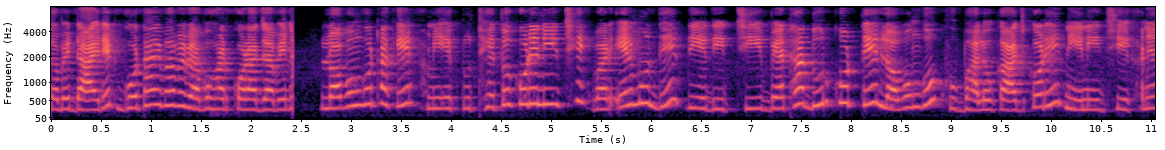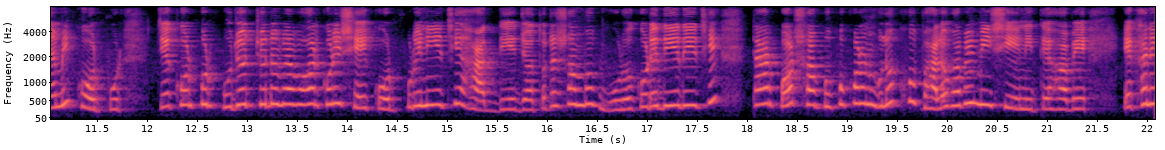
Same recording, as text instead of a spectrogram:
তবে ডাইরেক্ট গোটা এভাবে ব্যবহার করা যাবে না। লবঙ্গটাকে আমি একটু থেতো করে নিয়েছি, এবার এর মধ্যে দিয়ে দিচ্ছি। ব্যথা দূর করতে লবঙ্গ খুব ভালো কাজ করে। নিয়ে নিয়েছি এখানে আমি কর্পূর। যে কর্পূর পুজোর জন্য ব্যবহার করি, সেই কর্পূরে নিয়েছি। হাত দিয়ে যতটা সম্ভব গুঁড়ো করে দিয়ে দিয়েছি। তারপর সব উপকরণগুলো খুব ভালোভাবে মিশিয়ে নিতে হবে। এখানে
